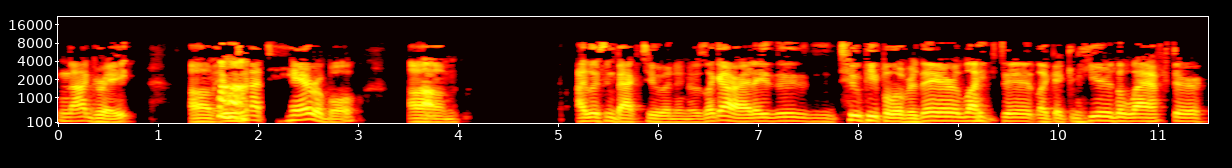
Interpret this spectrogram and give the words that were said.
not great. Um, it was Uh-huh. not terrible. Um, I listened back to it and it was like, all right, I, two people over there liked it. Like I can hear the laughter.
